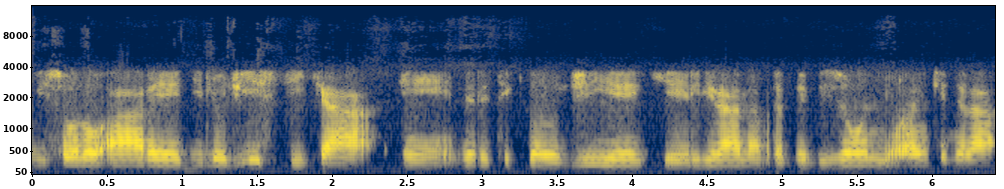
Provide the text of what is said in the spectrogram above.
vi sono aree di logistica e delle tecnologie che l'Iran avrebbe bisogno anche nella,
